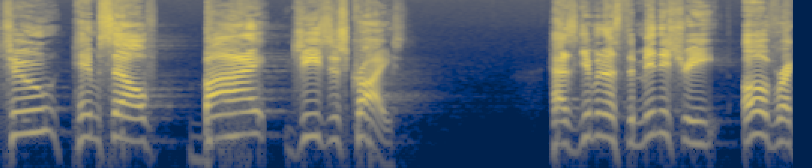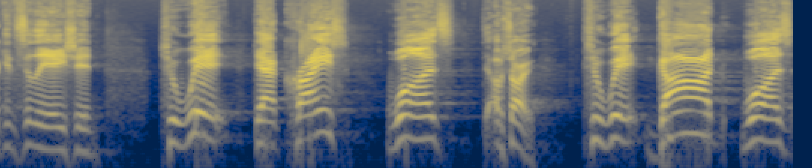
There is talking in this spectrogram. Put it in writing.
to himself by Jesus Christ, has given us the ministry of reconciliation, to wit, that Christ was, I'm sorry, to wit, God was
